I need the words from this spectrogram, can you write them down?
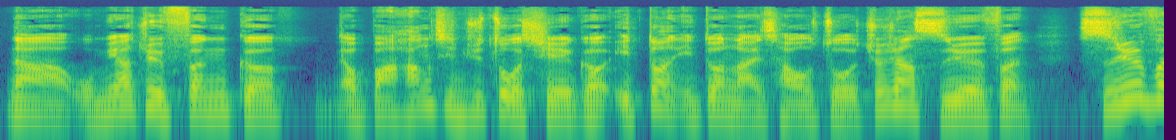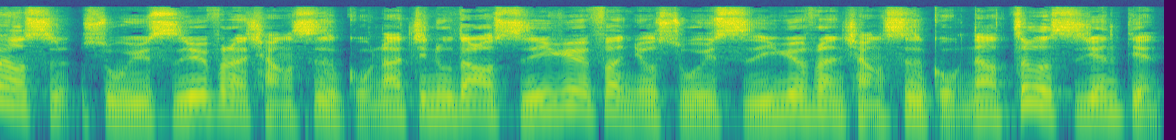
那我们要去分割，要把行情去做切割，一段一段来操作。就像十月份，十月份有属属于十月份的强势股，那进入到十一月份又属于十一月份的强势股，那这个时间点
